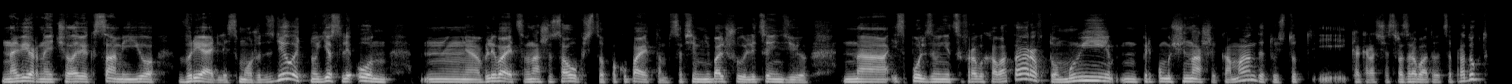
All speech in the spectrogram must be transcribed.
Наверное, человек сам ее вряд ли сможет сделать, но если он вливается в наше сообщество, покупает там совсем небольшую лицензию на использование цифровых аватаров, то мы при помощи нашей команды, то есть тут как раз сейчас разрабатывается продукт,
